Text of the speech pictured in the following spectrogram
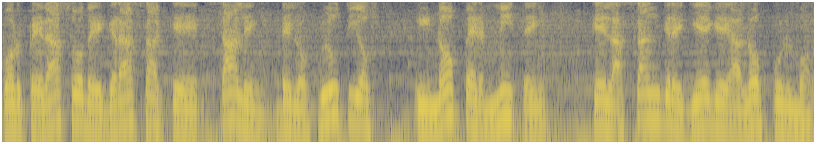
por pedazos de grasa que salen de los glúteos y no permiten que la sangre llegue a los pulmones.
